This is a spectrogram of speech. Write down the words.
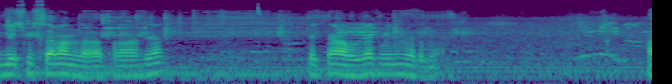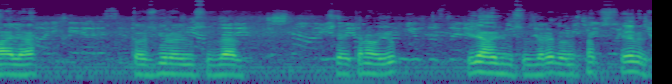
geçmiş zaman da var falan filan. Pek ne yapılacak bilmiyorum yani. Hala özgür ölümsüzler şeytana uyup ilah ölümsüzlere dönüşmek isteyebilir.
